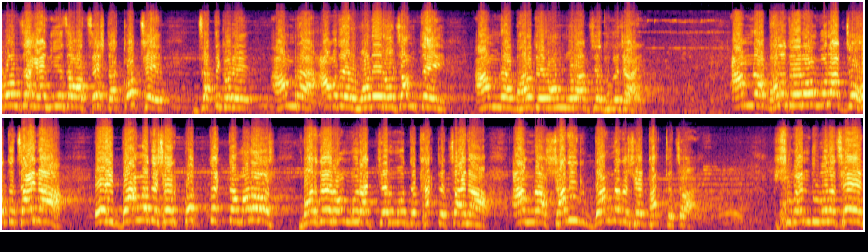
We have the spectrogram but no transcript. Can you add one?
এমন জায়গায় নিয়ে যাওয়ার চেষ্টা করছে, যাতে করে আমরা আমাদের মনের অজান্তেই আমরা ভারতের অঙ্গরাজ্যে ঢুকে যাই। আমরা ভারতের অঙ্গরাজ্য হতে চাই না। এই বাংলাদেশের প্রত্যেকটা মানুষ ভারতের অঙ্গরাজ্যের মধ্যে থাকতে চায় না। আমরা স্বাধীন বাংলাদেশে থাকতে চাই। শুভেন্দু বলেছেন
